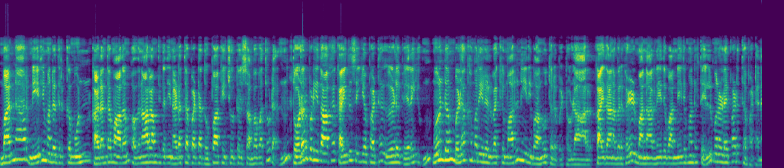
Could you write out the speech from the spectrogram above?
மன்னார் நீதிமன்றத்திற்கு முன் கடந்த மாதம் பதினாறாம் தேதி நடத்தப்பட்ட துப்பாக்கிச் சூட்டு சம்பவத்துடன் தொடர்புடையதாக கைது செய்யப்பட்ட ஏழு பேரையும் மீண்டும் விளக்கமறியலில் வைக்குமாறு நீதிவான் உத்தரவிட்டுள்ளார். கைதானவர்கள் மன்னார் நீதிவான் நீதிமன்றத்தில் முன்னிலைப்படுத்தப்பட்டன.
